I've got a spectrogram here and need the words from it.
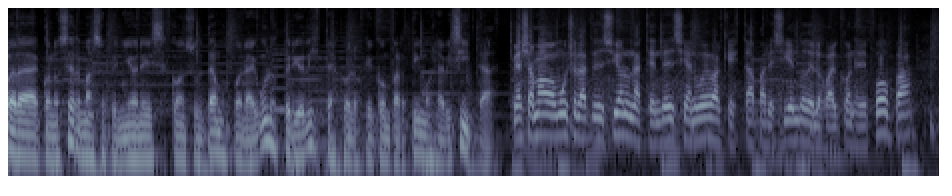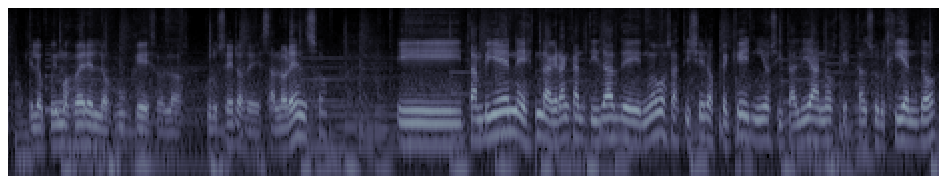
Para conocer más opiniones, consultamos con algunos periodistas con los que compartimos la visita. Me ha llamado mucho la atención una tendencia nueva que está apareciendo de los balcones de popa, que lo pudimos ver en los buques o los cruceros de San Lorenzo. Y también es una gran cantidad de nuevos astilleros pequeños italianos que están surgiendo,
